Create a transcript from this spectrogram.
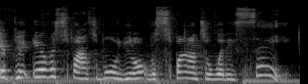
if you're irresponsible and you don't respond to what He's saying?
